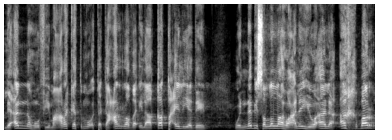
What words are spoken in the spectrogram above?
لأنه في معركة مؤتة تعرض إلى قطع اليدين. والنبي صلى الله عليه وآله أخبر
